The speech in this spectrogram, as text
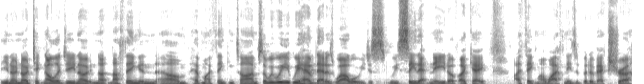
you know, no technology, no, no nothing, and um, have my thinking time. So we, we we have that as well, where we just we see that need of okay, I think my wife needs a bit of extra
